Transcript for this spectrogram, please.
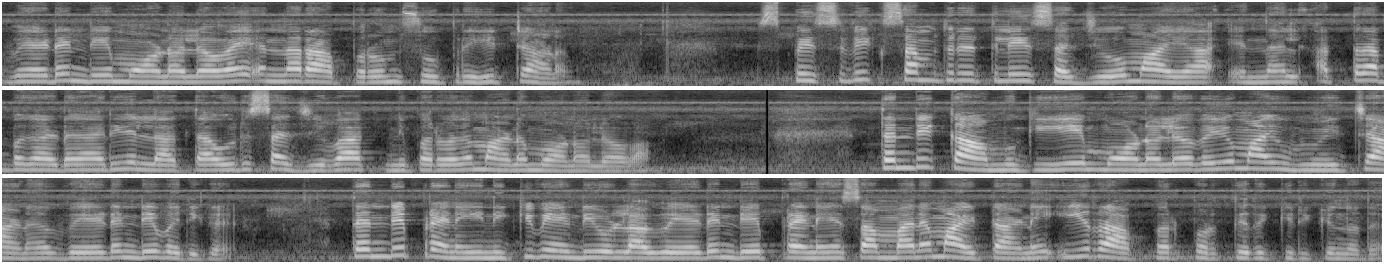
വേടന്റെ മോണോലോവ എന്ന റാപ്പറും സൂപ്പർ ഹിറ്റാണ്. സ്പെസിഫിക് സമുദ്രത്തിലെ സജീവമായ എന്നാൽ അത്ര അപകടകാരിയല്ലാത്ത ഒരു സജീവ അഗ്നിപർവതമാണ് മോണോലോവ. തന്റെ കാമുകിയെ മോണോലോവയുമായി ഉപമിച്ചാണ് വേടന്റെ വരികൾ. തന്റെ പ്രണയിനിക്ക് വേണ്ടിയുള്ള വേടന്റെ പ്രണയ സമ്മാനമായിട്ടാണ് ഈ റാപ്പർ പുറത്തിറക്കിയിരിക്കുന്നത്.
